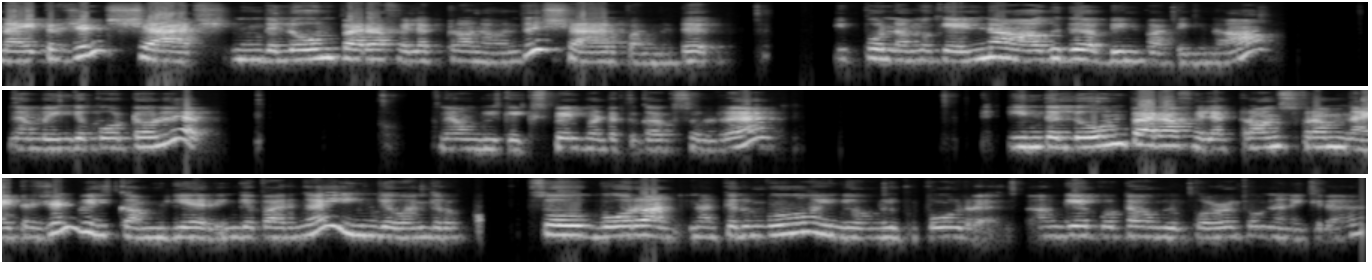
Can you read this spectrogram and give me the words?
நைட்ரஜன் ஷேர் இந்த லோன் பேர் ஆஃப் எலக்ட்ரானை வந்து ஷேர் பண்ணுது. இப்போ நமக்கு என்ன ஆகுது அப்படின்னு பாத்தீங்கன்னா நம்ம இங்க போட்டோம்ல? நான் உங்களுக்கு எக்ஸ்பிளைன் பண்றதுக்காக சொல்றேன். இந்த lone pair of electrons from nitrogen will come here இங்க பாருங்க இங்க வந்துரும். சோ போரான் நான் திரும்பவும் இங்க உங்களுக்கு போடுறேன். அங்கேயே போட்டா உங்களுக்கு குழப்பம்னு நினைக்கிறேன்.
